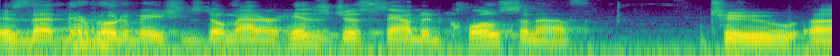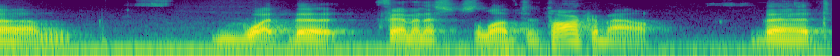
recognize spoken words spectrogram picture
Is that their motivations don't matter? His just sounded close enough to um, what the feminists love to talk about that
